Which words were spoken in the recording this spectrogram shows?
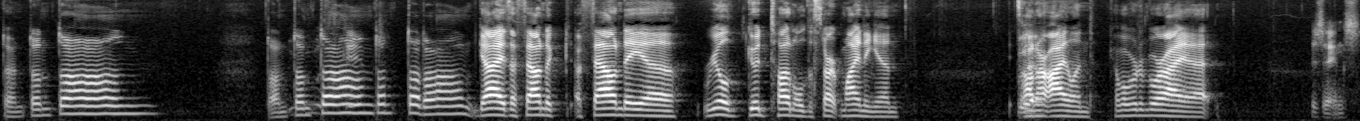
Dun dun dun. Dun dun dun dun dun dun. Guys, I found a I found a uh, real good tunnel to start mining in. It's on our island. Come over to where I at. Two seconds.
